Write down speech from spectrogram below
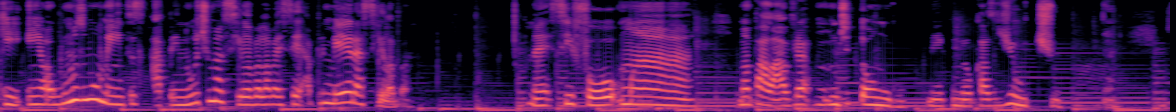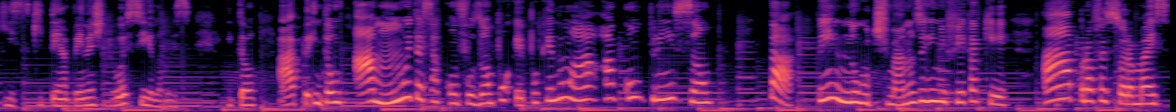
que em alguns momentos a penúltima sílaba ela vai ser a primeira sílaba, né? Se for uma, uma palavra, um ditongo, né? Como é o caso de útil, né? que, que tem apenas duas sílabas. Então há, então há muito essa confusão, por quê? Porque não há a compreensão. Tá, penúltima não significa que, ah, professora, mas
